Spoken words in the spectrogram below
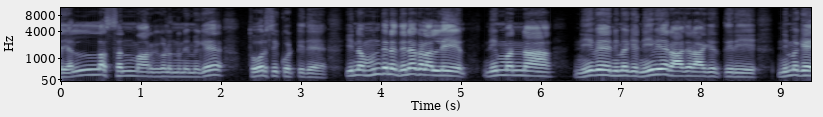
ಎಲ್ಲ ಸನ್ಮಾರ್ಗಗಳನ್ನು ನಿಮಗೆ ತೋರಿಸಿಕೊಟ್ಟಿದೆ. ಇನ್ನು ಮುಂದಿನ ದಿನಗಳಲ್ಲಿ ನಿಮ್ಮನ್ನು ನೀವೇ, ನಿಮಗೆ ನೀವೇ ರಾಜರಾಗಿರ್ತೀರಿ. ನಿಮಗೆ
